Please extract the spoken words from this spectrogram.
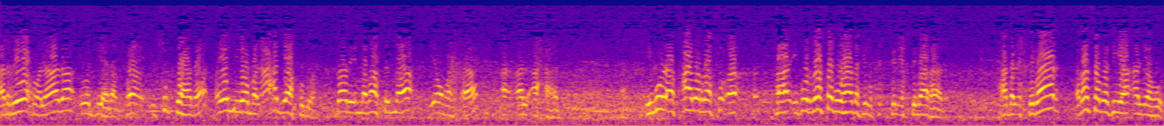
الريح ولا هذا يوديها هناك. فيشكوا هذا فيجي يوم الأحد يأخذوها. قالوا إنما صرنا يوم الأحد. يقول أصحاب الرسول يقول رسبوا هذا في الاختبار هذا. هذا الاختبار رسب فيها اليهود.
